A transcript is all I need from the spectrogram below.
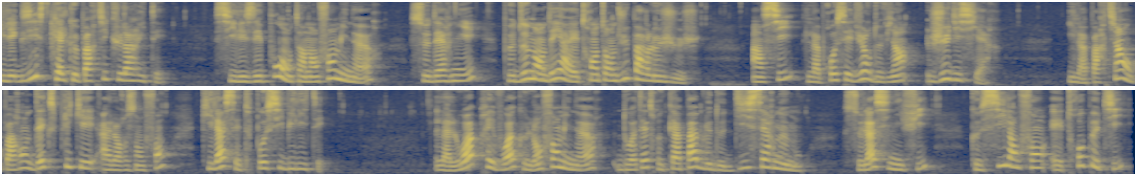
Il existe quelques particularités. Si les époux ont un enfant mineur, ce dernier peut demander à être entendu par le juge. Ainsi, la procédure devient judiciaire. Il appartient aux parents d'expliquer à leurs enfants qu'il a cette possibilité. La loi prévoit que l'enfant mineur doit être capable de discernement. Cela signifie que si l'enfant est trop petit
